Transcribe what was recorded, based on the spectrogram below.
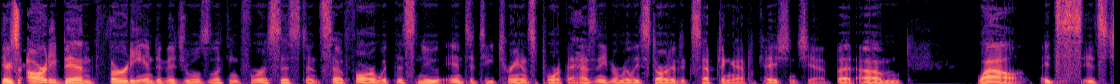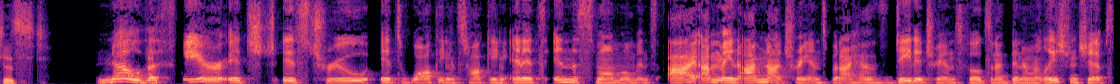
there's already been 30 individuals looking for assistance so far with this new entity transport that hasn't even really started accepting applications yet. But um, wow, it's it's just no, the fear it's is true. It's walking, it's talking, and it's in the small moments. I I mean, I'm not trans, but I have dated trans folks and I've been in relationships,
